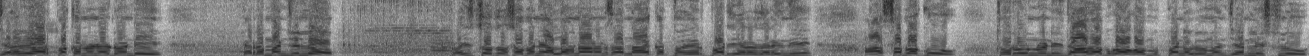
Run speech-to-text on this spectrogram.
జలవిహార్ పక్కన ఉన్నటువంటి ఎర్రమంజిల్లో రజతోత్సవ సభని అల్లం నారాయణ సార్ నాయకత్వం ఏర్పాటు చేయడం జరిగింది. ఆ సభకు తొరూరు నుండి దాదాపుగా ఒక ముప్పై నలభై మంది జర్నలిస్టులు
